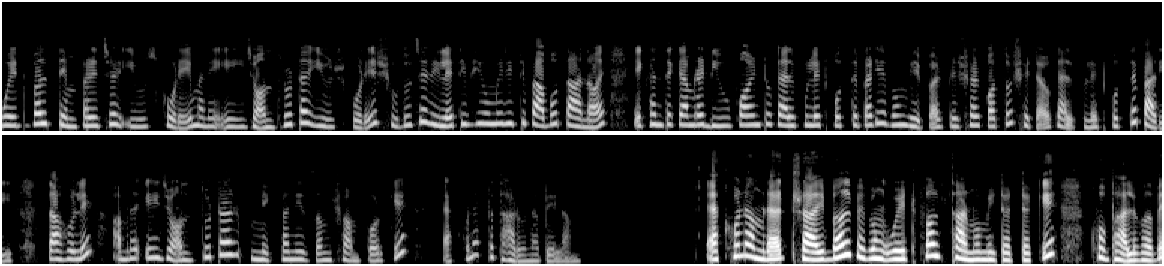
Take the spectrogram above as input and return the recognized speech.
ওয়েট বাল্ব টেম্পারেচার ইউজ করে মানে এই যন্ত্রটা ইউজ করে শুধু যে রিলেটিভ হিউমিডিটি পাবো তা নয়, এখান থেকে আমরা ডিউ পয়েন্টও ক্যালকুলেট করতে পারি এবং ভেপার প্রেশার কত সেটাও ক্যালকুলেট করতে পারি। তাহলে আমরা এই যন্ত্রটার মেকানিজম সম্পর্কে এখন একটা ধারণা পেলাম। এখন আমরা ড্রাই বাল্ব এবং ওয়েট বাল্ব থার্মোমিটারটাকে খুব ভালোভাবে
